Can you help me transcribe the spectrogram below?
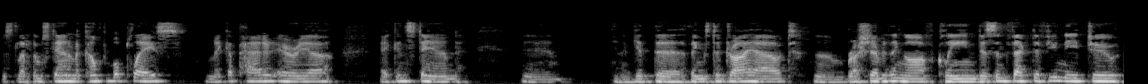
Just let them stand in a comfortable place. Make a padded area. They can stand and you know, get the things to dry out, um, brush everything off, clean, disinfect if you need to,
